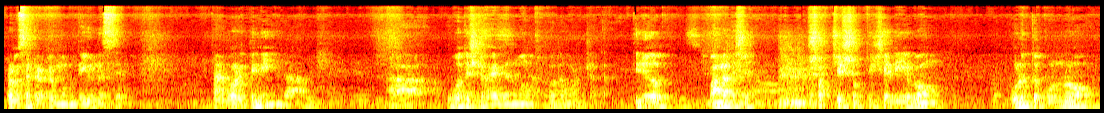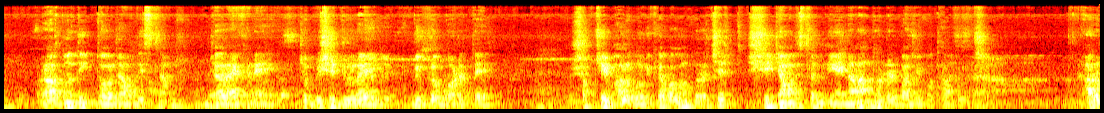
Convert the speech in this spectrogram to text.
প্রফেসর ডক্টর মোহাম্মদ ইউনুসেফ তারপরে তিনি উপদেষ্টা হয়ে যান মন্ত্রী পদমর্যাদা তিনিও বাংলাদেশের সবচেয়ে শক্তিশালী এবং গুরুত্বপূর্ণ রাজনৈতিক দল জামাত ইসলাম, যারা এখানে চব্বিশে জুলাই বিপ্লব ঘটাতে সবচেয়ে ভালো ভূমিকা পালন করেছে। সেই জামাত ইসলাম নিয়ে নানান ধরনের বাজে কথা বলেছে। আরও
